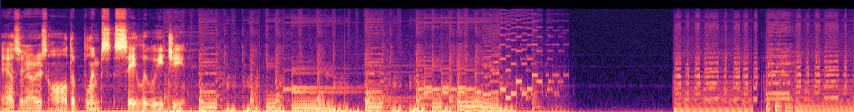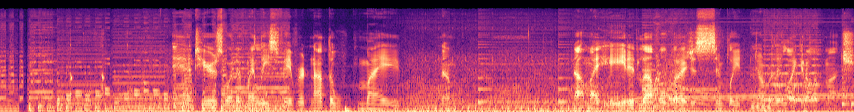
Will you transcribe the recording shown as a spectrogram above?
I also noticed all the blimps say Luigi. And here's one of my least favorite, not the my um, not my hated level, but I just simply don't really like it all that much.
